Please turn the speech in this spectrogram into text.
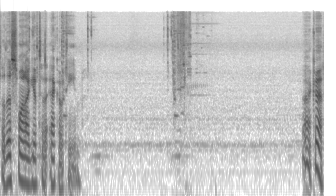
So this one I give to the Echo team. Alright, good.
